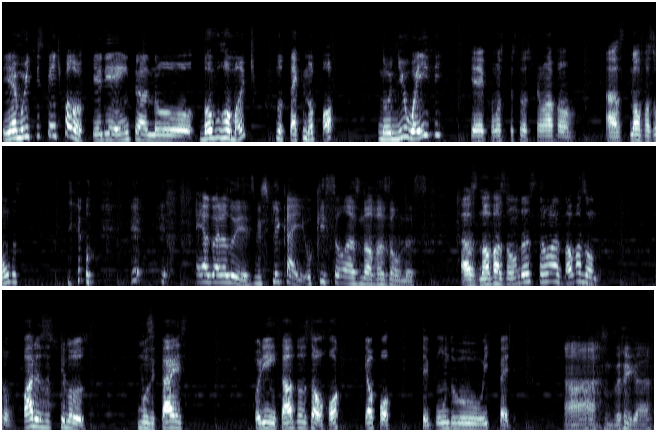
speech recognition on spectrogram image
E é muito isso que a gente falou, que ele entra no novo romântico, no tecnopop, no new wave, que é como as pessoas chamavam as novas ondas. E agora, Luiz, me explica aí, o que são as novas ondas? As novas ondas são as novas ondas. São vários estilos musicais orientados ao rock e ao pop, segundo o Wikipedia. Ah, obrigado.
